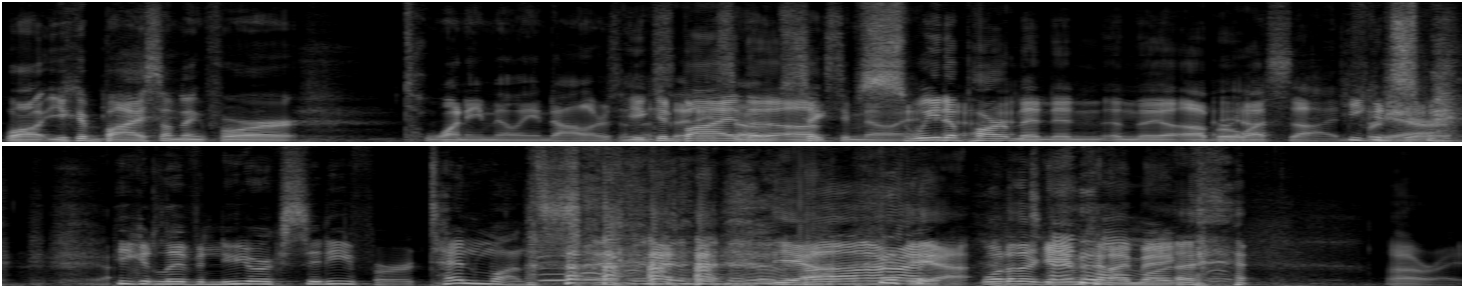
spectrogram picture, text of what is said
Well, you could buy something for twenty million dollars. he could buy the uh, sixty million. sweet yeah. apartment in, in the Upper Yeah. West Side. He for could sure. he could live in New York City for ten months. Yeah. Uh, all right. Yeah. What other game can I make? All right.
